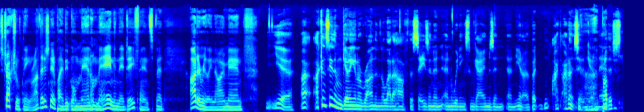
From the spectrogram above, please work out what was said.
structural thing, right? They just need to play a bit more man on man in their defense. But I don't really know, man. Yeah, I, I can see them getting in a run in the latter half of the season and, and winning some games and, and you know, but I, I don't see them getting there. prob- they're just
